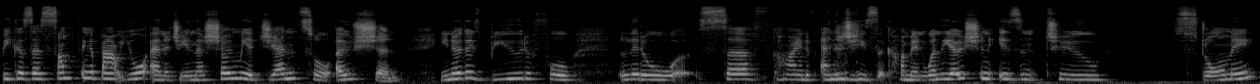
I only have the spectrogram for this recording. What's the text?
because there's something about your energy and they're showing me a gentle ocean. You know, those beautiful little surf kind of energies that come in when the ocean isn't too stormy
